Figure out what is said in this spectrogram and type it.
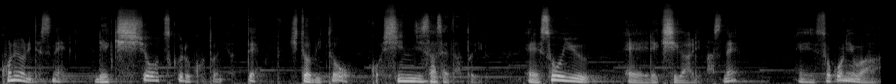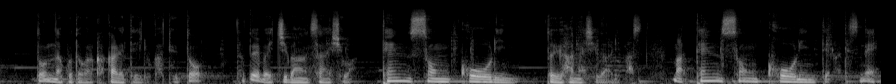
このようにですね歴史書を作ることによって人々をこう信じさせたという、えそういう、え歴史がありますね、えそこにはどんなことが書かれているかというと例えば一番最初は天孫降臨という話があります。まあ、天孫降臨っていうのはですね、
